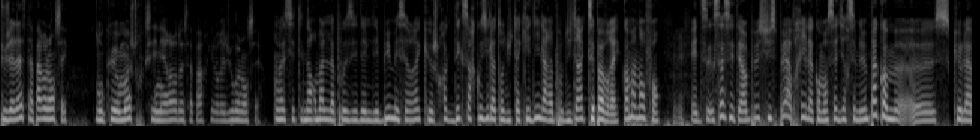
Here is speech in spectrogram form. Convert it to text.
Pujadas n'a pas relancé. Donc euh, moi, je trouve que c'est une erreur de sa part. Il aurait dû relancer. Ouais, c'était normal de la poser dès le début, mais c'est vrai que je crois que dès que Sarkozy l'a entendu Takedi, il a répondu direct c'est pas vrai, comme un enfant. et ça, c'était un peu suspect. Après, il a commencé à dire c'est même pas comme euh, ce que la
